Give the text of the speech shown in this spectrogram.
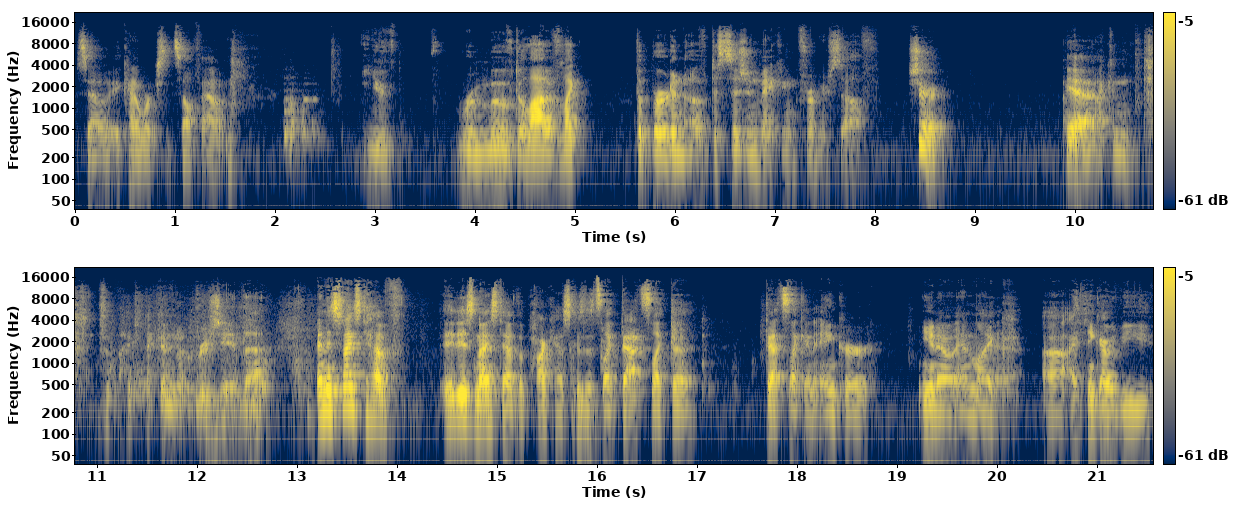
so it kind of works itself out. You've removed a lot of like the burden of decision making from yourself. Sure. I- Yeah. I can, I, I can appreciate that. and it's nice to have it is nice to have the podcast because it's like that's like the that's like an anchor you know and like uh, i think i would be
